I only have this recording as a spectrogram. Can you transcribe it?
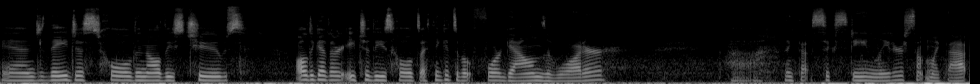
And they just hold in all these tubes. Altogether, each of these holds, I think it's about four gallons of water. Uh, I think that's 16 liters, something like that.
